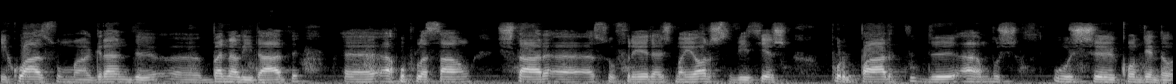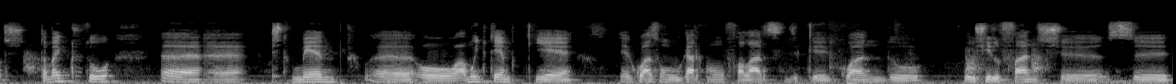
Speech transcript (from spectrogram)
e quase uma grande uh, banalidade a população estar a sofrer as maiores sevícias por parte de ambos os contendores. Também estou neste momento, ou há muito tempo, que é, é quase um lugar comum falar-se de que quando os elefantes uh, se,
